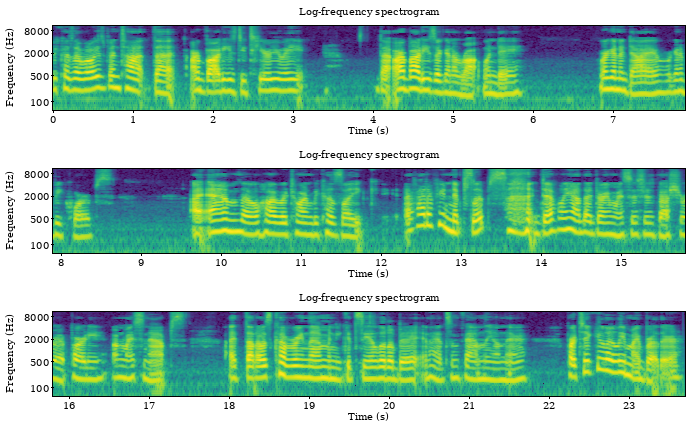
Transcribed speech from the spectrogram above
because I've always been taught that our bodies deteriorate, that our bodies are gonna rot one day. We're gonna die. We're gonna be corpse. I am though, however, torn because like I've had a few nip slips. Definitely had that during my sister's bachelorette party on my snaps. I thought I was covering them and you could see a little bit and I had some family on there. Particularly my brother.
